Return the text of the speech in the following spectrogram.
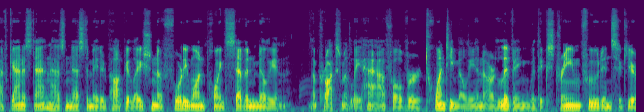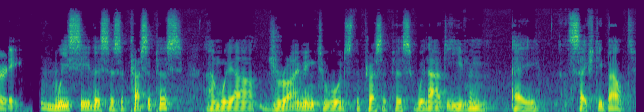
Afghanistan has an estimated population of 41.7 million. Approximately half, over 20 million, are living with extreme food insecurity. We see this as a precipice, and we are driving towards the precipice without even a safety belt.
